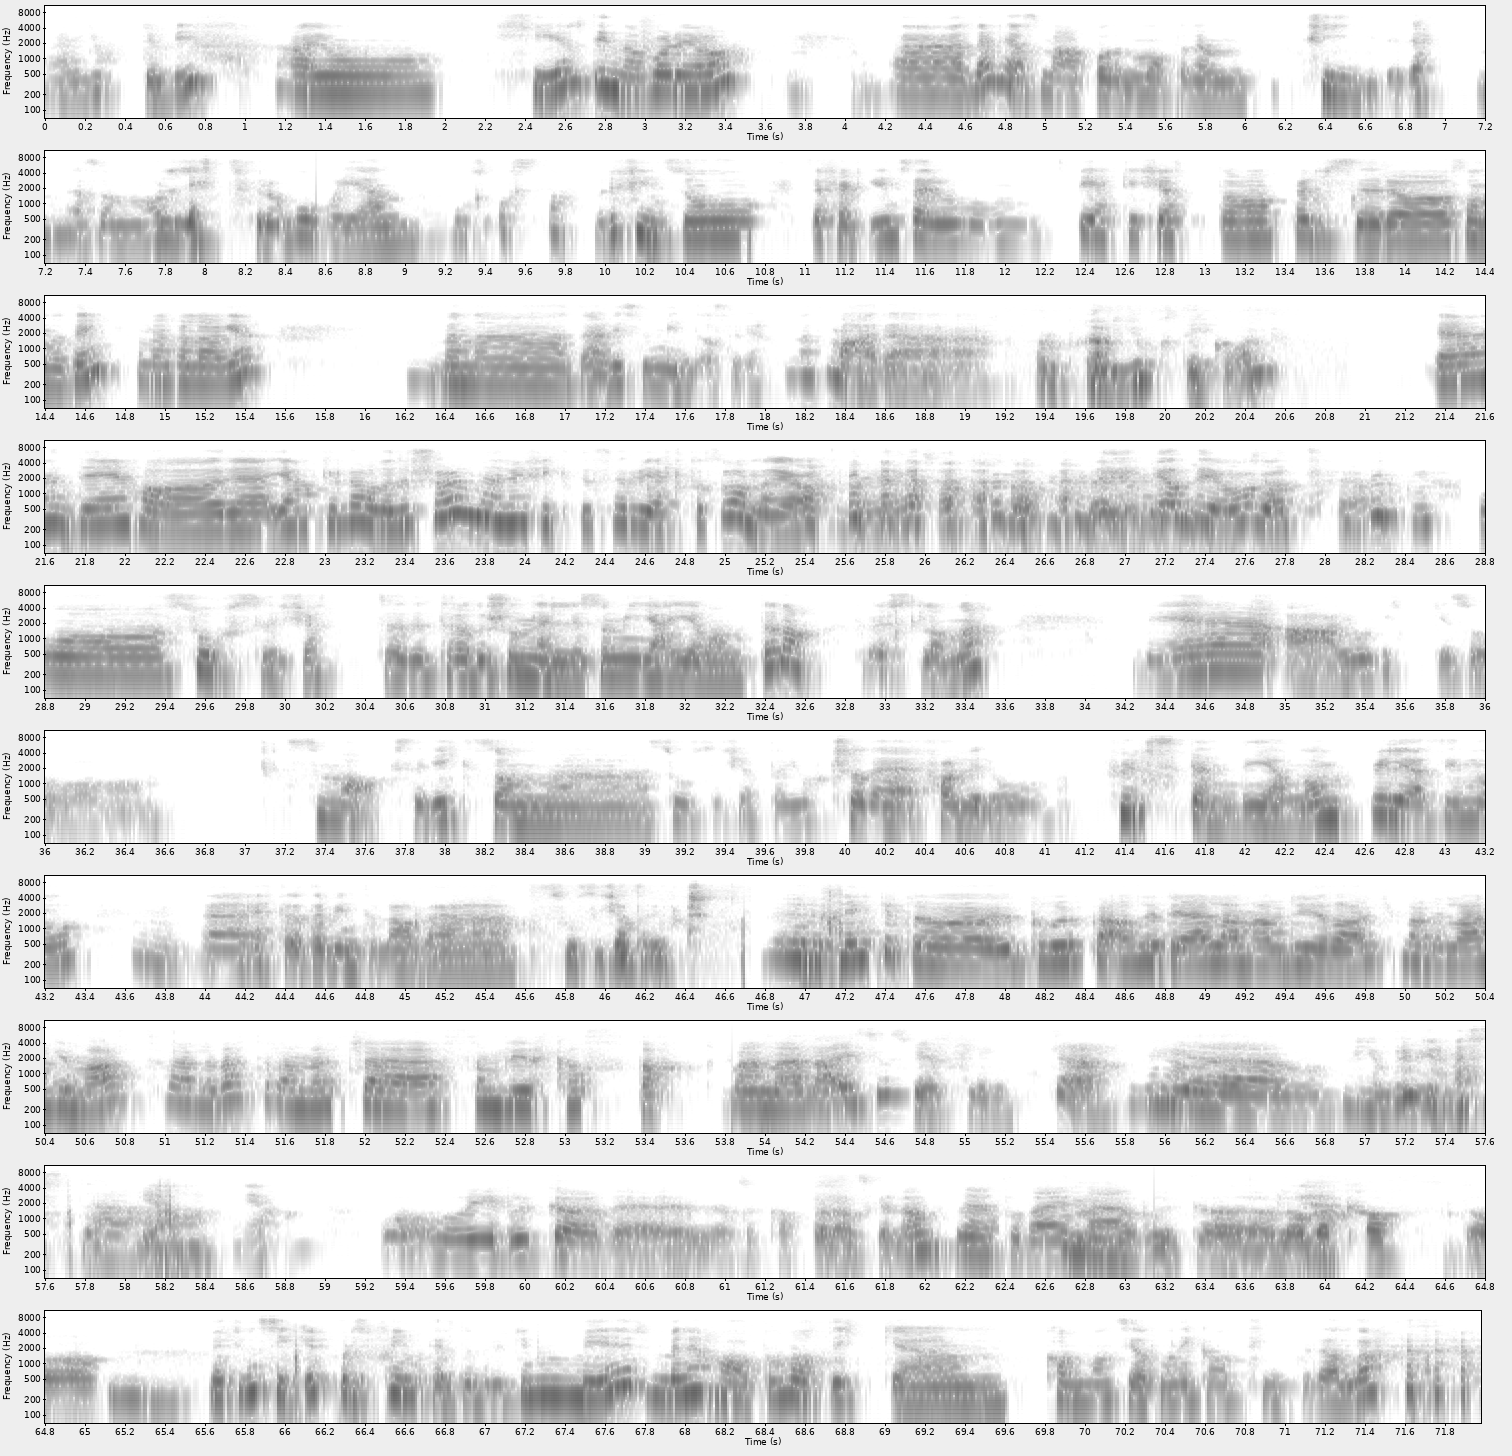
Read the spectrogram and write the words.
Eh, hjortebiff er jo helt innafor det òg. Eh, det er det som er på en måte de fire rettene som har lett for å gå igjen hos oss. Da. Men det finnes jo selvfølgelig så er det jo spekekjøtt og pølser og sånne ting som man kan lage. Men uh, det er disse middagsrettene som er Har du prøvd hjortekål? Eh, det har eh, Jeg har ikke laga det sjøl, men vi fikk det servert på Svanøya. Ja, det var godt. Og sosekjøtt, det tradisjonelle som jeg er vant til da, fra Østlandet, det er jo ikke så smaksrikt som uh, sosekjøtt har gjort. Så det faller jo fullstendig gjennom, vil jeg si nå. Mm. Etter at jeg begynte å lage sosekjøtt har gjort. Er du flinke til å bruke alle delene av dyra òg når du lager mat, eller vet du det er mye som blir kasta? Men eh, nei, jeg syns vi er flinke. Vi, ja. uh, vi bruker det meste. Ja. ja. Og, og, vi bruker altså kapper ganske langt ned på beinet mm. og bruker og lager kraft. Og... Mm. Jeg kunne sikkert blitt flinkere til å bruke mer, men jeg har på en måte ikke Kan man si at man ikke har tid til det ennå?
